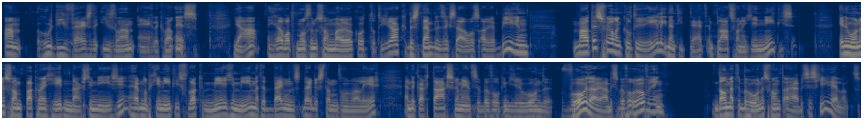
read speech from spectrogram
aan hoe divers de islam eigenlijk wel is. Ja, heel wat moslims van Marokko tot Irak bestempelen zichzelf als Arabieren, maar het is vooral een culturele identiteit in plaats van een genetische. Inwoners van pakweg hedendaags Tunesië hebben op genetisch vlak meer gemeen met de Berberstam van Waleer en de Carthaagse-Romeinse bevolking die hier woonde voor de Arabische verovering, dan met de bewoners van het Arabische schiereiland.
